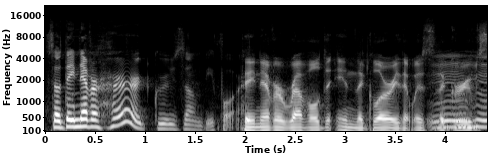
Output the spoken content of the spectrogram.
So they never heard Groove Zone before. They never reveled in the glory that was the groove Mm-hmm.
